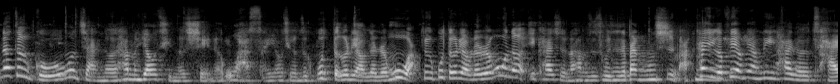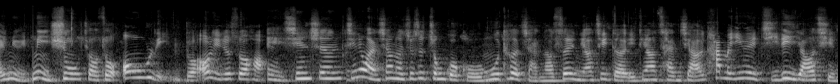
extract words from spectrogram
那这个古文物展呢，他们邀请了谁呢？哇塞，邀请了这个不得了的人物啊！这个不得了的人物呢，一开始呢，他们是出现在办公室嘛。他有一个非常非常厉害的才女秘书，叫做欧琳。说欧琳就说哈，哎，先生，今天晚上呢就是中国古文物特展了，所以你要记得一定要参加。他们因为极力邀请。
